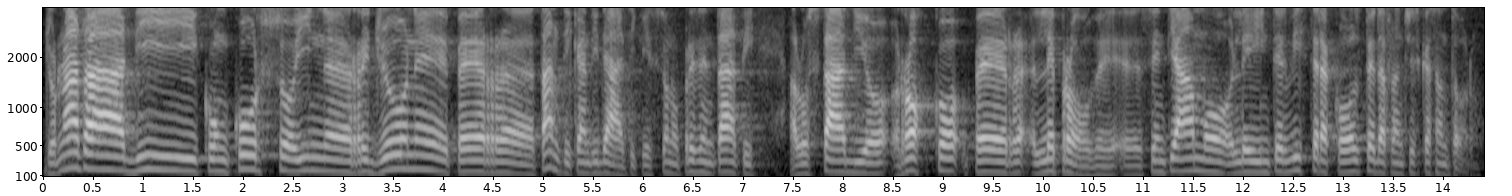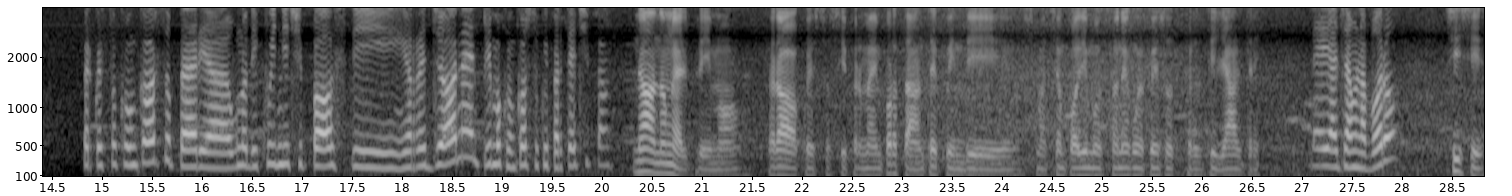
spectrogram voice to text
Giornata di concorso in regione per tanti candidati che si sono presentati allo stadio Rocco per le prove. Eh, sentiamo le interviste raccolte da Francesca Santoro. Per questo concorso per eh, uno dei 15 posti in regione, il primo concorso a cui partecipa? No, non è il primo, però questo sì per me è importante, quindi c'è un po' di emozione come penso per tutti gli altri. Lei ha già un lavoro? Sì, sì,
